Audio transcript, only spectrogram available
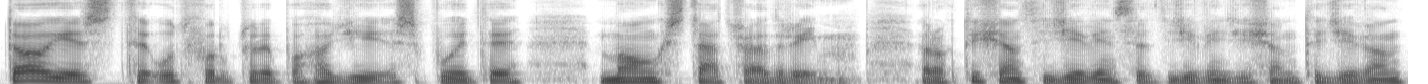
To jest utwór, który pochodzi z płyty Monk Statra Dream. Rok 1999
